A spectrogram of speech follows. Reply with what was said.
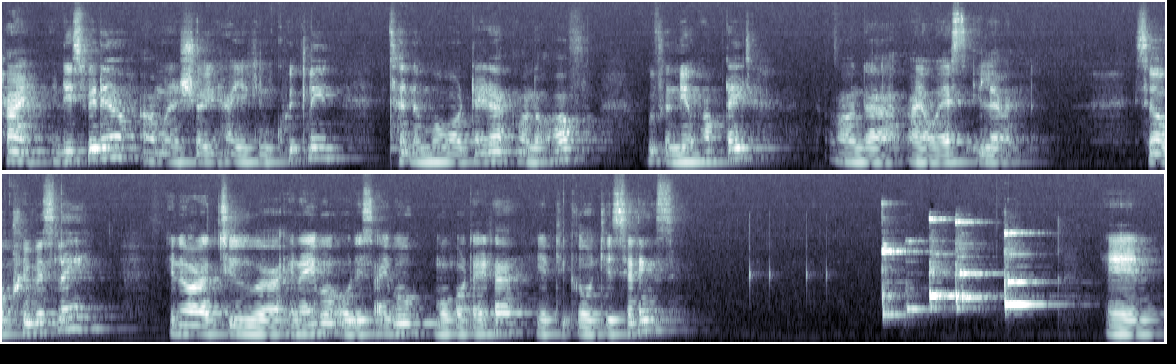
Hi, in this video I'm going to show you how you can quickly turn the mobile data on or off with a new update on the iOS 11. So previously, in order to uh, enable or disable mobile data, you have to go into settings. And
